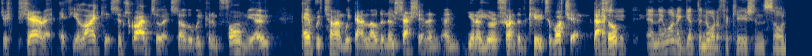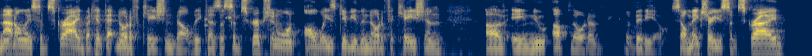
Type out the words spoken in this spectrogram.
Just share it. If you like it, subscribe to it so that we can inform you every time we download a new session and, and you know you're in front of the queue to watch it that's Actually, all and they want to get the notifications so not only subscribe but hit that notification bell because the subscription won't always give you the notification of a new upload of the video. So make sure you subscribe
